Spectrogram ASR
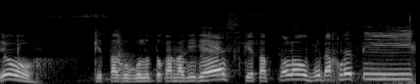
Yuk, kita gugulutukan lagi guys. Kita follow budak letik.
